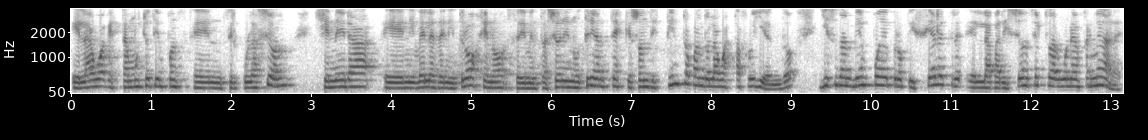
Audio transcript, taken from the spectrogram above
el agua que está mucho tiempo en, circulación genera eh, niveles de nitrógeno, sedimentación y nutrientes que son distintos cuando el agua está fluyendo y eso también puede propiciar la aparición ¿cierto? de algunas enfermedades.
